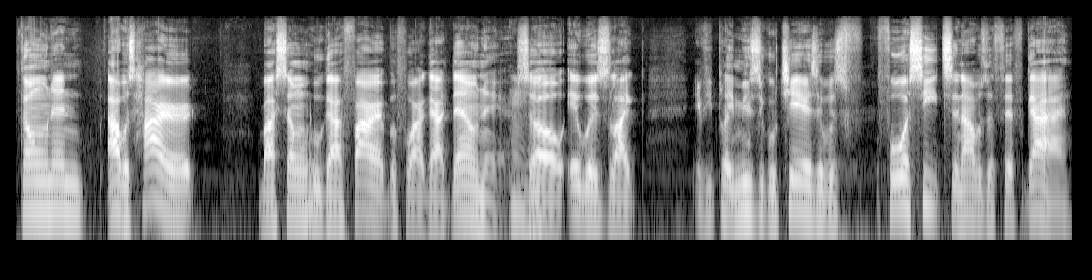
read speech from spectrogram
thrown in I was hired by someone who got fired before I got down there. So it was like if you play musical chairs, it was four seats and I was a fifth guy.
